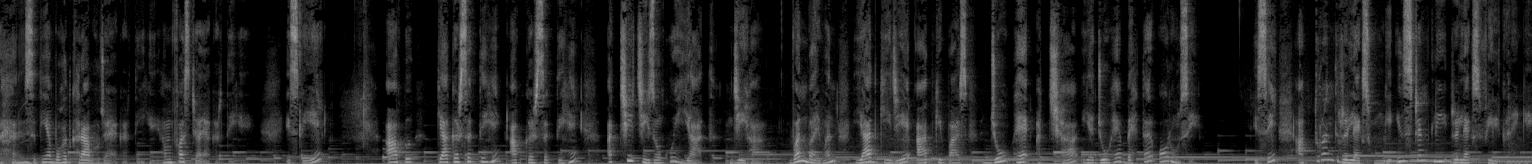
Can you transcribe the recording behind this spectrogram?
स्थितियाँ बहुत ख़राब हो जाया करती हैं, हम फंस जाया करते हैं। इसलिए आप क्या कर सकते हैं? आप कर सकते हैं अच्छी चीज़ों को याद। जी हाँ वन बाय वन याद कीजिए आपके पास जो है अच्छा या जो है बेहतर औरों से। इससे आप तुरंत रिलैक्स होंगे इंस्टेंटली रिलैक्स फील करेंगे।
